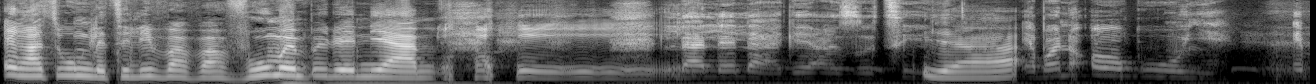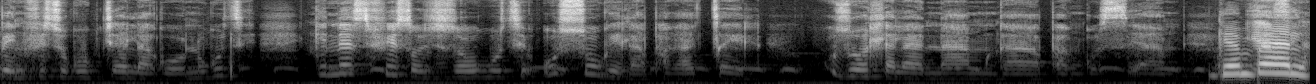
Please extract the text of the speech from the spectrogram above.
engathi kungilethele ivava vuma empilweni yami. Lalela ke azothi. Ya. Yabona okunye ebengifisa ukukutshela kona ukuthi nginesifiso nje sokuthi usuke lapha kacela uzohlala nami ngapha Nkosi yami. Ngempela?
